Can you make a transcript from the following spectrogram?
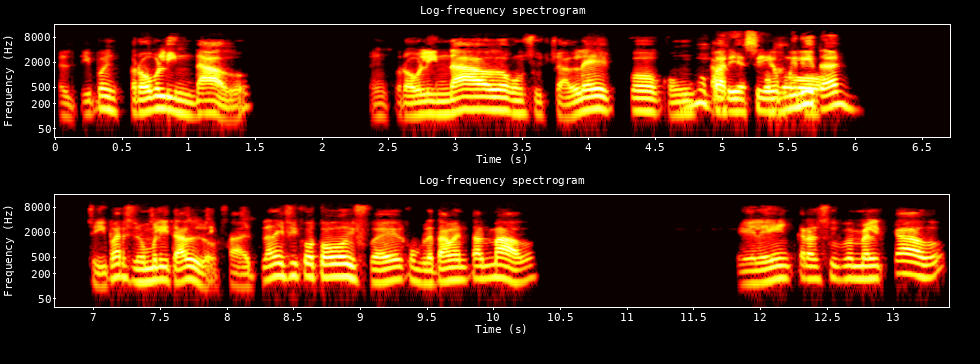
el tipo entró blindado, entró blindado con su chaleco, con un... Parecía un militar. Sí, parecía un militar. O sea, él planificó todo y fue completamente armado. Él entra al supermercado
